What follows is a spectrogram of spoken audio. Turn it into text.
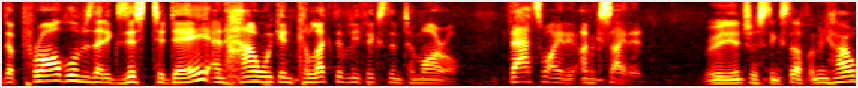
the problems that exist today and how we can collectively fix them tomorrow. That's why I'm excited. Really interesting stuff. I mean, how,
